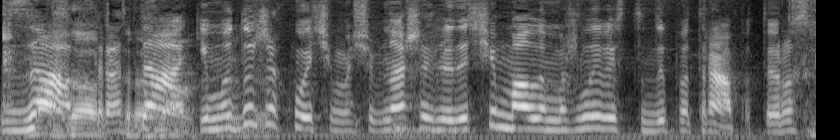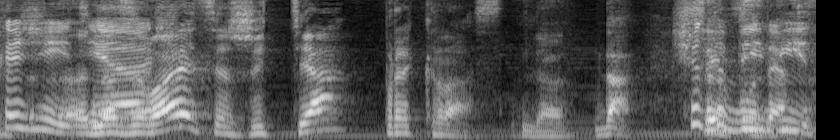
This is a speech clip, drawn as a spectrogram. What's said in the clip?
Завтра, Завтра, так. завтра, І ми дуже хочемо, щоб наші глядачі мали можливість туди потрапити. Розкажіть, е, Називається життя прекрасне. Да. Да. Що це це буде? девіз,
